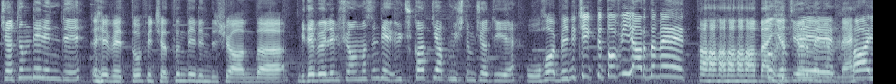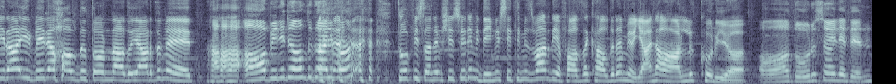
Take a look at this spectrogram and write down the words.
çatım delindi. Evet Tofi çatın delindi şu anda. Bir de böyle bir şey olmasın diye 3 kat yapmıştım çatıyı. Oha beni çekti Tofi yardım et. ben Tofi. yatıyorum evimde. Hayır hayır beni aldı tornado yardım et. Aa beni de aldı galiba. Tofi sana bir şey söyleyeyim mi? Demir setimiz var diye fazla kaldıramıyor. Yani ağırlık koruyor. Aa doğru söyledin.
